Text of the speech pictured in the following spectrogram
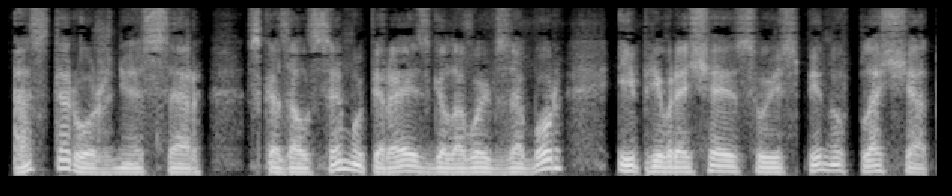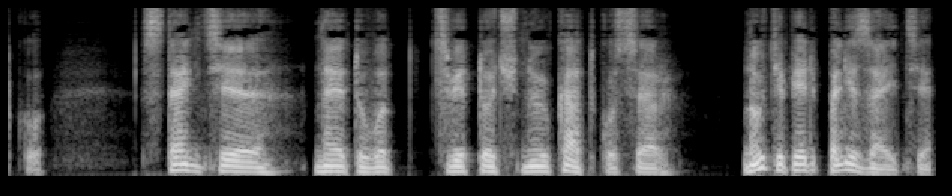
«Осторожнее, сэр», — сказал Сэм, упираясь головой в забор и превращая свою спину в площадку. «Станьте на эту вот цветочную катку, сэр. Ну, теперь полезайте».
